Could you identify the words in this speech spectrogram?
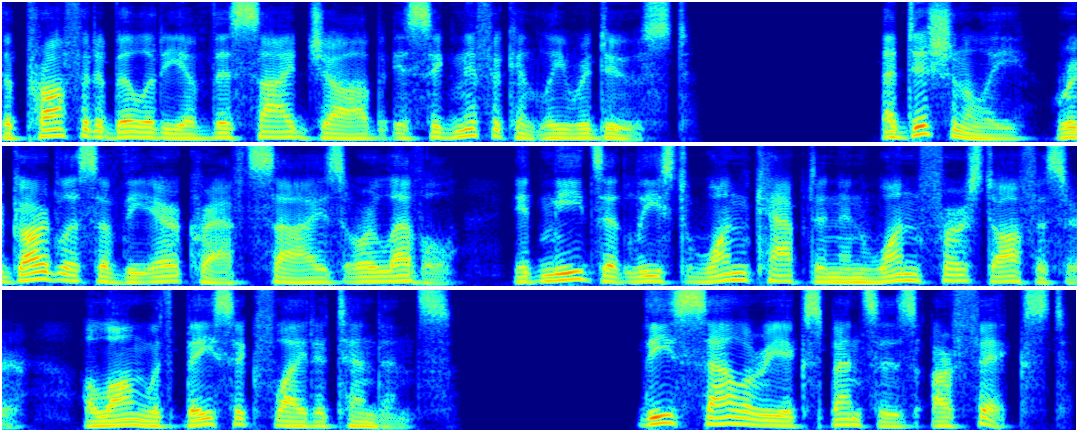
the profitability of this side job is significantly reduced. Additionally, regardless of the aircraft size or level, it needs at least one captain and one first officer, along with basic flight attendants. These salary expenses are fixed.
